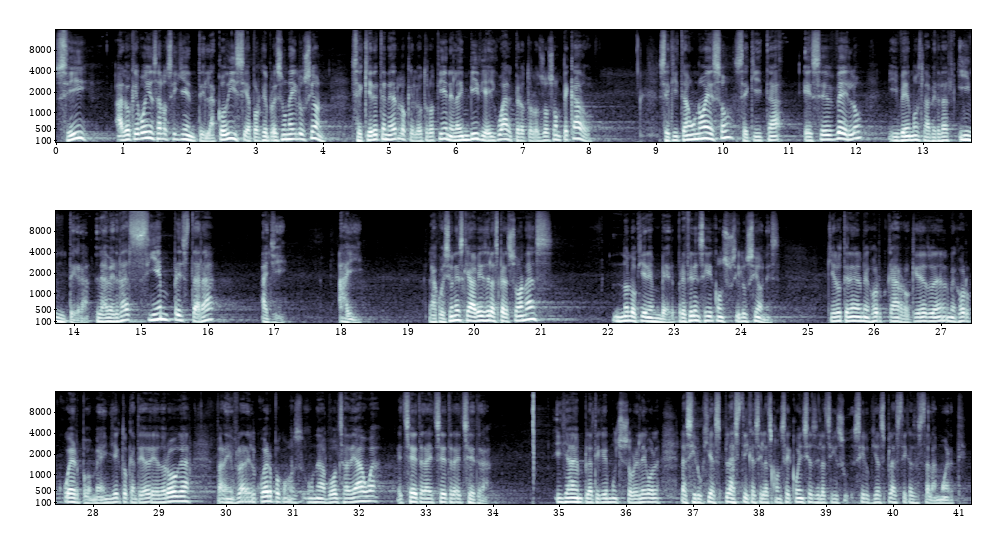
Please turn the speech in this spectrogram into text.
Sí, a lo que voy es a lo siguiente, la codicia, por ejemplo, es una ilusión. Se quiere tener lo que el otro tiene, la envidia igual, pero todos los dos son pecado. Se quita uno eso, se quita ese velo y vemos la verdad íntegra. La verdad siempre estará allí, ahí. La cuestión es que a veces las personas no lo quieren ver, prefieren seguir con sus ilusiones. Quiero tener el mejor carro, quiero tener el mejor cuerpo, me inyecto cantidad de droga para inflar el cuerpo como una bolsa de agua, etcétera, etcétera, etcétera. Y ya platiqué mucho sobre el ego, las cirugías plásticas y las consecuencias de las cirugías plásticas hasta la muerte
